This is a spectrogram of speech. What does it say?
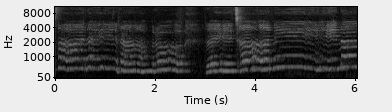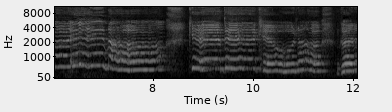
साह्रै राम्रो रहेछ नि के देख्यौ र गर्दैछ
